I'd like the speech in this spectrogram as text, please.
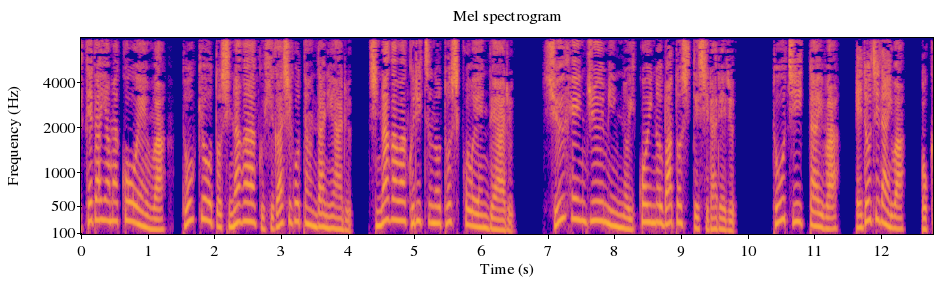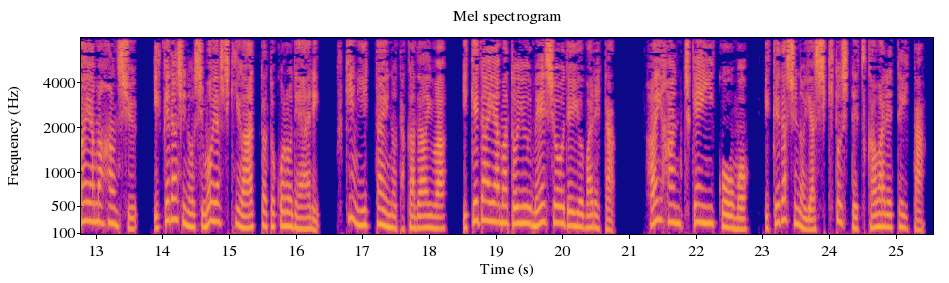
池田山公園は東京都品川区東五反田にある品川区立の都市公園である。周辺住民の憩いの場として知られる。当地一帯は江戸時代は岡山藩主池田氏の下屋敷があったところであり、付近一帯の高台は池田山という名称で呼ばれた。廃藩置県以降も池田氏の屋敷として使われていた。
